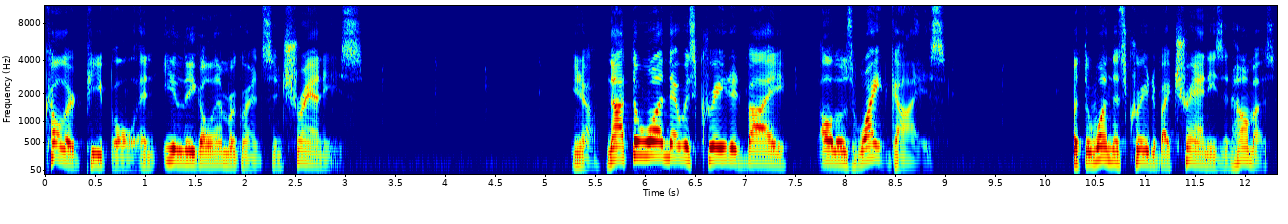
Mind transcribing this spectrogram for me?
colored people and illegal immigrants and trannies. You know, not the one that was created by all those white guys, but the one that's created by trannies and homos.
